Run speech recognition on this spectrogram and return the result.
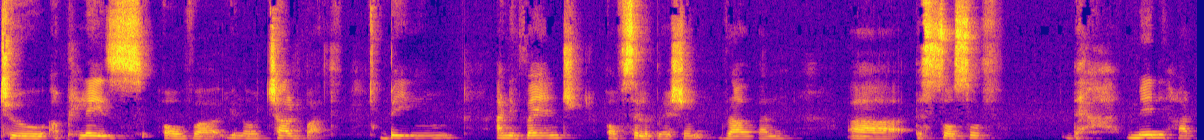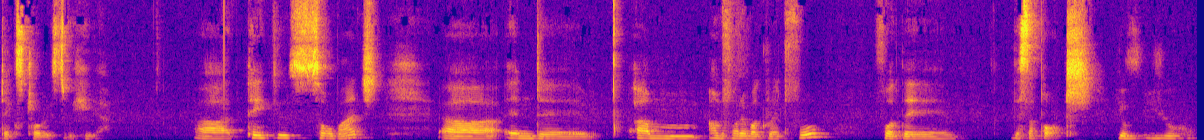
to a place of, uh, you know, childbirth being an event of celebration rather than uh, the source of the many heartache stories we hear. Uh, thank you so much. Uh, and um, I'm forever grateful for the, the support you've, you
